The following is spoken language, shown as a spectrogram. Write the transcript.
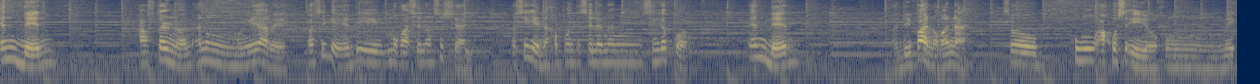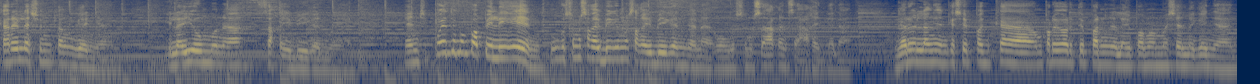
And then, after nun, anong mangyayari? O sige, edi mukha silang sosyal. O sige, nakapunta sila ng Singapore. And then, o di paano ka na? So, kung ako sa iyo, kung may karelasyon kang ganyan, ilayo mo na sa kaibigan mo yan. And pwede mong papiliin. Kung gusto mo sa kaibigan mo, sa kaibigan ka na. Kung gusto mo sa akin, sa akin ka na. Ganun lang yan. Kasi pagka ang priority pa nila yung pamamasyal na ganyan,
